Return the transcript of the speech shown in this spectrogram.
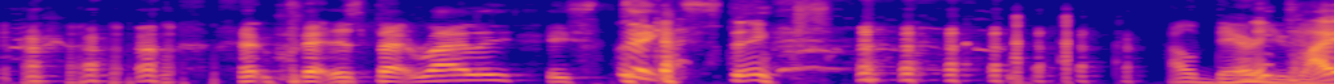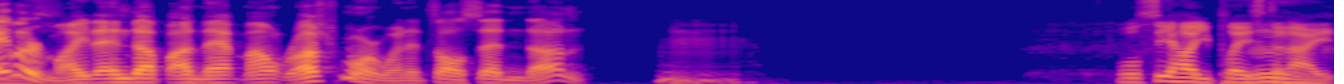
Pat, it's Pat Riley. He This guy stinks. stinks. How I dare think you? Tyler guys. might end up on that Mount Rushmore when it's all said and done. We'll see how he plays Mm. tonight,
